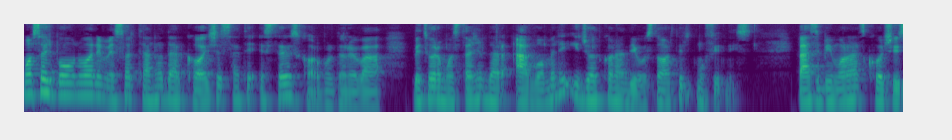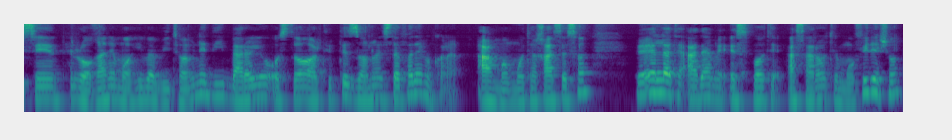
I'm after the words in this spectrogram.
ماساژ به عنوان مثال تنها در کاهش سطح استرس کاربرد داره و به طور مستقیم در عوامل ایجاد کننده استئوآرتریت مفید نیست. بعضی بیماران از کلشیسین، روغن ماهی و ویتامین دی برای استئوآرتریت زانو استفاده می‌کنن اما متخصصان به علت عدم اثبات اثرات مفیدشون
